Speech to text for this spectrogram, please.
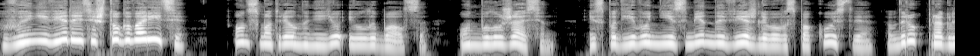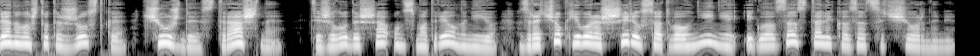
«Вы не ведаете, что говорите!» Он смотрел на нее и улыбался. Он был ужасен. Из-под его неизменно вежливого спокойствия вдруг проглянуло что-то жесткое, чуждое, страшное. Тяжело дыша, он смотрел на нее, зрачок его расширился от волнения, и глаза стали казаться черными.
